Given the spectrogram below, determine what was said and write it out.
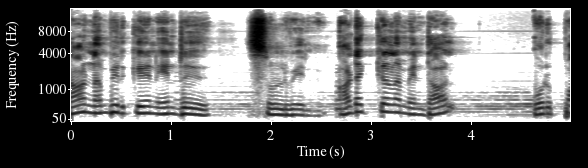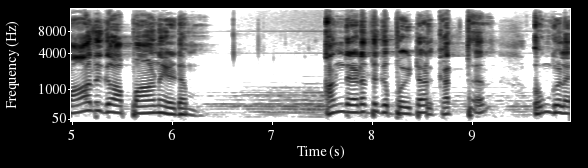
நான் நம்பியிருக்கேன் என்று சொல்வேன். அடைக்கலம் என்றால் ஒரு பாதுகாப்பான இடம். அந்த இடத்துக்கு போயிட்டால் கத்தர் உங்களை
